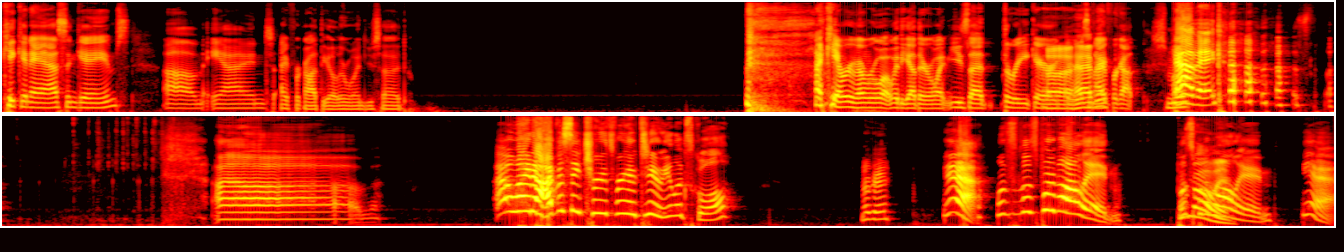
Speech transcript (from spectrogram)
kicking ass in games. Um, and I forgot the other one you said. I can't remember what was the other one. You said three characters, and I forgot. Smoke. Havik. um. Oh, why not? I'm gonna say truth for him too. He looks cool. Okay. Yeah, let's let's put them all in. Put let's 'em put all them in. all in. Yeah,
